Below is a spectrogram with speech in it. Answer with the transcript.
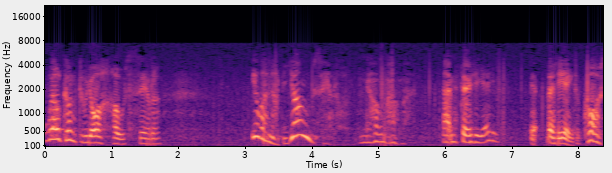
Welcome to your house, Sarah. You are not young, Sarah. No, Mama. I'm 38. Yeah, 38, of course.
